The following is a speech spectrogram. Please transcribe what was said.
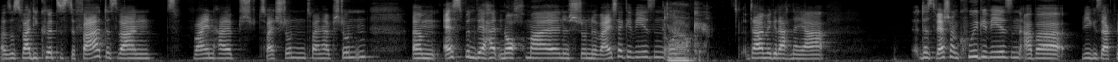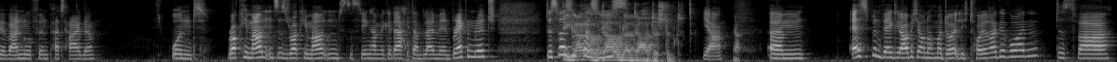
Also es war die kürzeste Fahrt, das waren zweieinhalb, zwei Stunden, zweieinhalb Stunden. Ähm, Aspen wäre halt noch mal eine Stunde weiter gewesen. Und ja, okay. Da haben wir gedacht, naja, das wäre schon cool gewesen, aber wie gesagt, wir waren nur für ein paar Tage. Und Rocky Mountains ist Rocky Mountains, deswegen haben wir gedacht, dann bleiben wir in Breckenridge. Das war Egal, super süß. Da oder da, das stimmt. Ja. ja. Ähm, Aspen wäre, glaube ich, auch noch mal deutlich teurer geworden. Das war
